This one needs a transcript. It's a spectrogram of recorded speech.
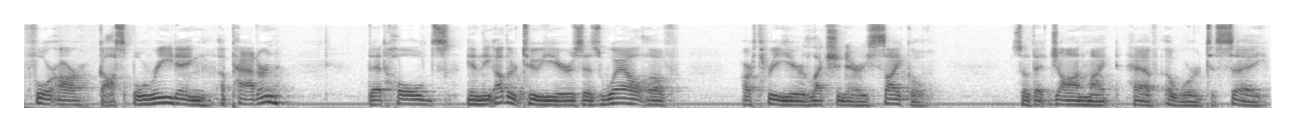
for our Gospel reading, a pattern that holds in the other two years as well of our three year lectionary cycle, so that John might have a word to say.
